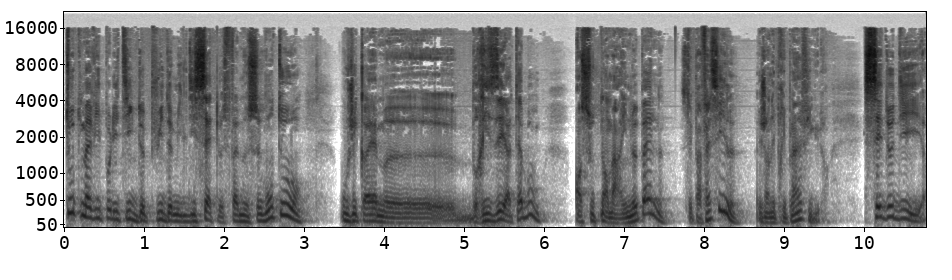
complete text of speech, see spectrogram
toute ma vie politique depuis 2017, le fameux second tour, où j'ai quand même euh, brisé un tabou en soutenant Marine Le Pen, c'est pas facile, j'en ai pris plein la figure. C'est de dire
